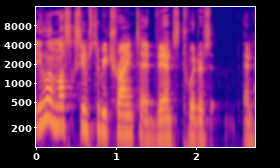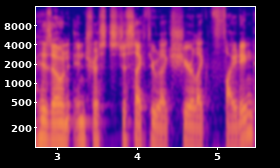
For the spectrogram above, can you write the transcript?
Elon Musk seems to be trying to advance Twitter's and his own interests just like through like sheer like fighting.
